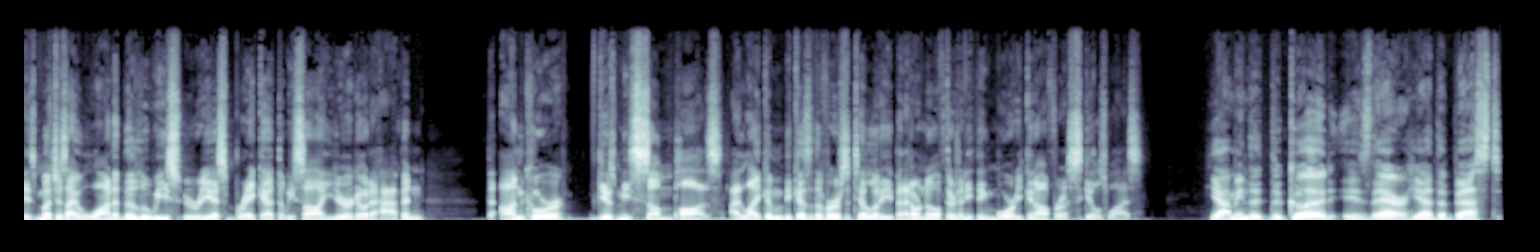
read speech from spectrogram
as much as I wanted the Luis Urias breakout that we saw a year ago to happen, the encore gives me some pause. I like him because of the versatility, but I don't know if there's anything more he can offer us skills wise. Yeah, I mean the the good is there. He had the best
